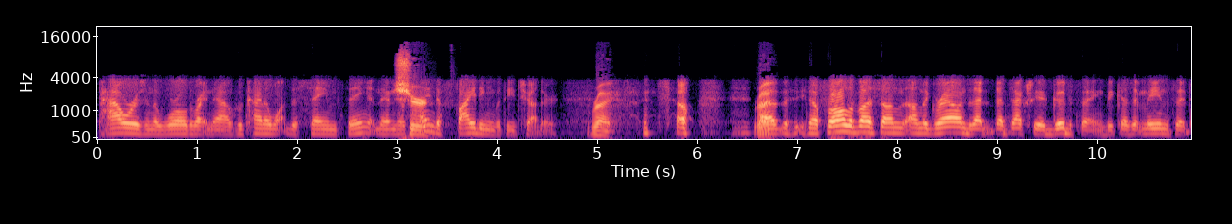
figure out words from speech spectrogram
powers in the world right now who kind of want the same thing, and they're, they're sure. kind of fighting with each other. Right. so, right. Uh, you know, for all of us on on the ground, that that's actually a good thing because it means that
